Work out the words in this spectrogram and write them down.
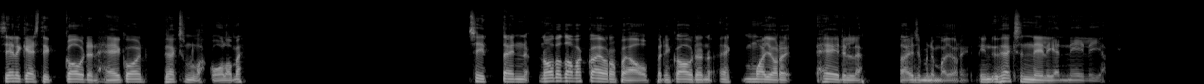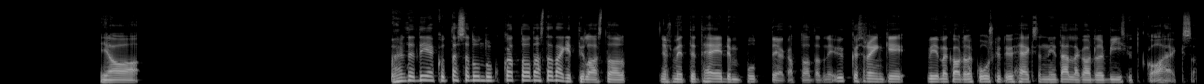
Selkeästi kauden heikoin 903. Sitten, no otetaan vaikka Euroopan Openin kauden majori Heidille, tai ensimmäinen majori, niin 944. Ja en tiedä, kun tässä tuntuu, kun katsoo taas tätäkin tilastoa, jos miettii, että Heiden puttia katsoo tätä, niin ykkösrenki viime kaudella 69, niin tällä kaudella 58.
